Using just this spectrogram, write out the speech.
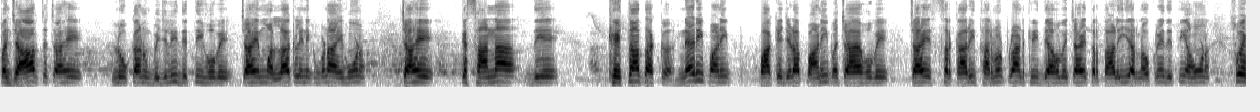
ਪੰਜਾਬ 'ਚ ਚਾਹੇ ਲੋਕਾਂ ਨੂੰ ਬਿਜਲੀ ਦਿੱਤੀ ਹੋਵੇ, ਚਾਹੇ ਮੁਹੱਲਾ ਕਲੀਨਿਕ ਬਣਾਏ ਹੋਣ, ਚਾਹੇ ਕਿਸਾਨਾਂ ਦੇ ਖੇਤਾਂ ਤੱਕ ਨਹਿਰੀ ਪਾਣੀ ਪਾ ਕੇ ਜਿਹੜਾ ਪਾਣੀ ਪਹੁੰਚਾਇਆ ਹੋਵੇ, ਚਾਹੇ ਸਰਕਾਰੀ ਥਰਮਲ ਪਲਾਂਟ ਖਰੀਦਿਆ ਹੋਵੇ, ਚਾਹੇ 43000 ਨੌਕਰੀਆਂ ਦਿੱਤੀਆਂ ਹੋਣ, ਸੋ ਇਹ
